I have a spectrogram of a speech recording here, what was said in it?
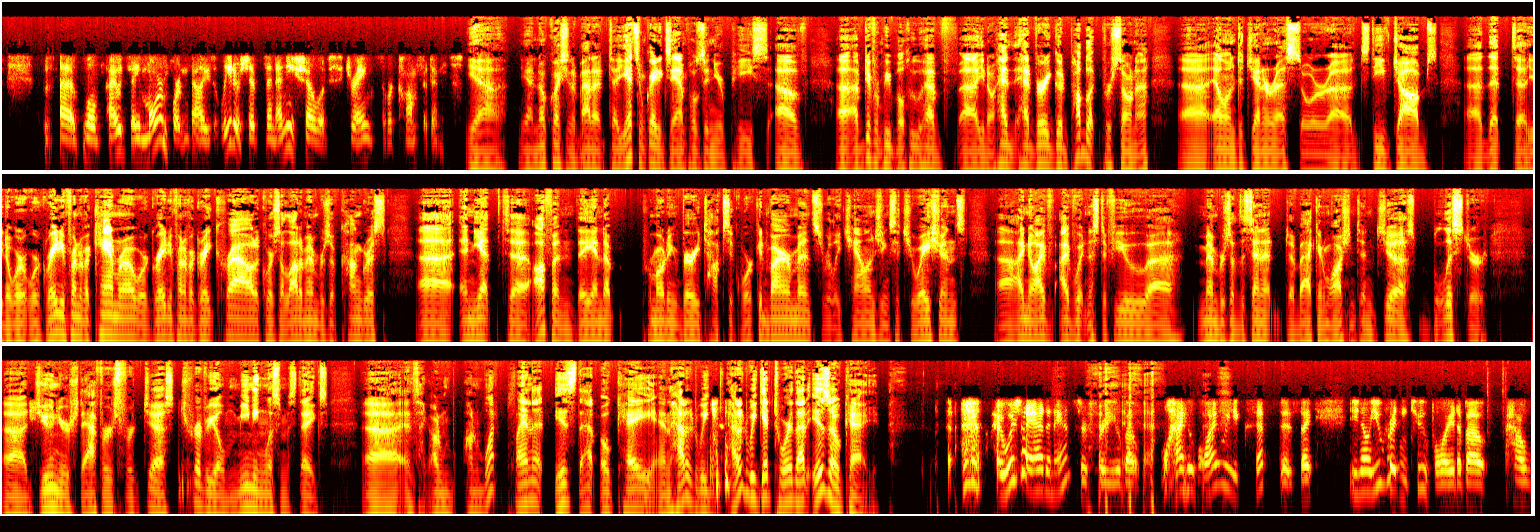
Uh, well, I would say more important values of leadership than any show of strength or confidence. Yeah, yeah, no question about it. Uh, you had some great examples in your piece of uh, of different people who have uh, you know had had very good public persona, uh, Ellen DeGeneres or uh, Steve Jobs. Uh, that uh, you know we're we're great in front of a camera, we're great in front of a great crowd. Of course, a lot of members of Congress, and yet often they end up promoting very toxic work environments, really challenging situations. I know I've I've witnessed a few members of the Senate back in Washington just blister uh, junior staffers for just trivial, meaningless mistakes. Uh, and it's like on on what planet is that okay? And how did we how did we get to where that is okay? I wish I had an answer for you about why why we accept this. I, you know, you've written too, Boyd, about how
